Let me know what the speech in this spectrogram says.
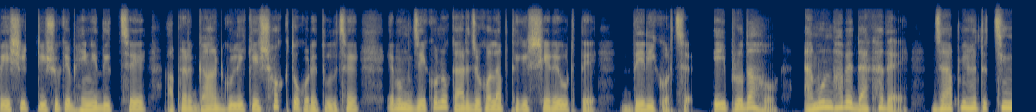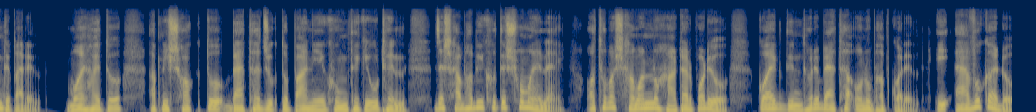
পেশির টিস্যুকে ভেঙে দিচ্ছে, আপনার গাঁটগুলিকে শক্ত করে তুলছে এবং যে কোনো কার্যকলাপ থেকে সেরে উঠতে দেরি করছে। এই প্রদাহ এমনভাবে দেখা দেয় যা আপনি হয়তো চিনতে পারেন। ময় হয়তো আপনি শক্ত, ব্যথাযুক্ত পা নিয়ে ঘুম থেকে উঠেন, যা স্বাভাবিক হতে সময় নেয়, অথবা সামান্য হাঁটার পরেও কয়েকদিন ধরে ব্যথা অনুভব করেন। এই অ্যাভোকাডো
